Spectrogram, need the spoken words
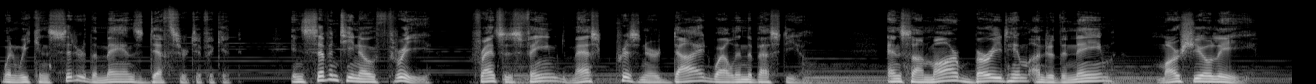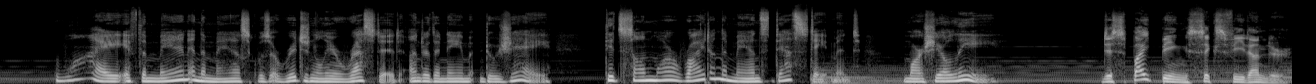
when we consider the man's death certificate. In 1703, France's famed masked prisoner died while in the Bastille, and Saint-Mars buried him under the name Marchioli. Why, if the man in the mask was originally arrested under the name Dauger, did Saint-Mars write on the man's death statement, Marchioli? Despite being six feet under,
